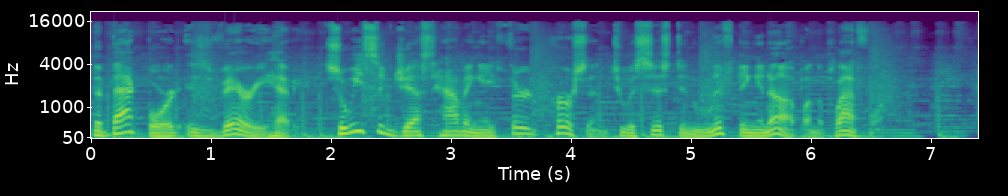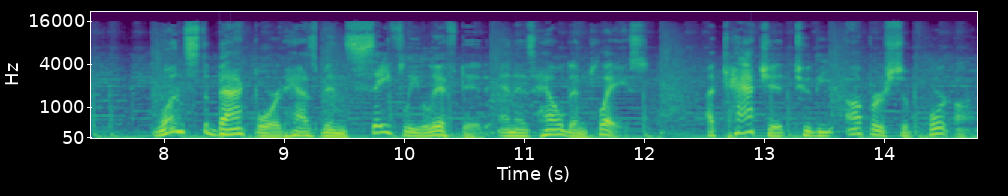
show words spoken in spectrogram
The backboard is very heavy, so we suggest having a third person to assist in lifting it up on the platform. Once the backboard has been safely lifted and is held in place, attach it to the upper support arm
